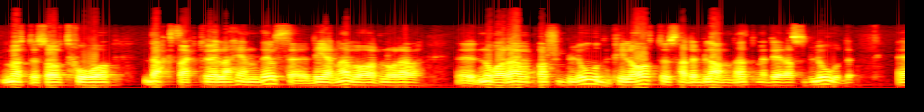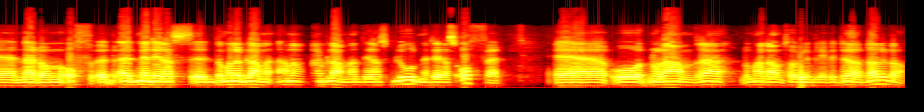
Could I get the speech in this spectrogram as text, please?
möttes av två dagsaktuella händelser. Det ena var några, eh, några vars blod Pilatus hade blandat med deras blod. Eh, när de, off, eh, med deras, de hade bland, han hade blandat deras blod med deras offer. Eh, och några andra, de hade antagligen blivit dödade då,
